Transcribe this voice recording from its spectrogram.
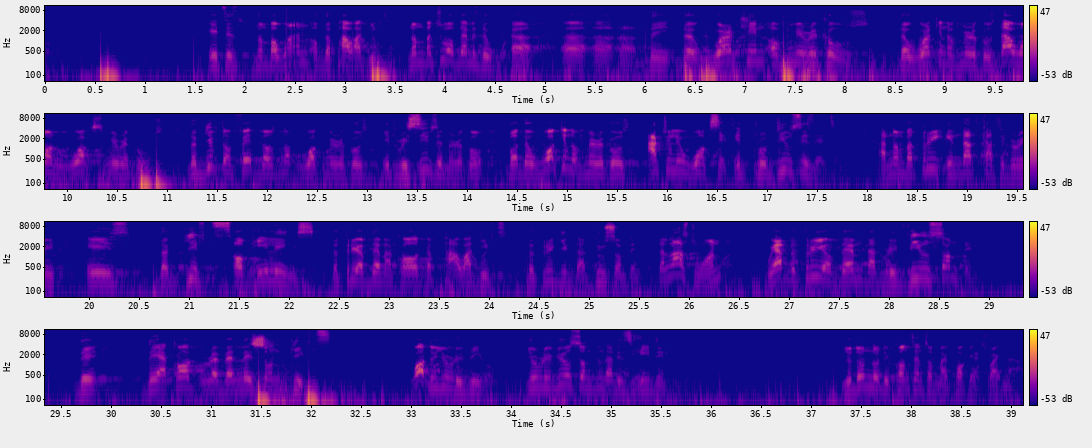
It is number one of the power gifts. Number two of them is the uh, uh, uh, uh the the working of miracles. The working of miracles. That one works miracles. The gift of faith does not work miracles, it receives a miracle, but the working of miracles actually works it, it produces it. And number three in that category is the gifts of healings. The three of them are called the power gifts, the three gifts that do something. The last one, we have the three of them that reveal something. They, they are called revelation gifts. What do you reveal? You reveal something that is hidden. You don't know the content of my pockets right now.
